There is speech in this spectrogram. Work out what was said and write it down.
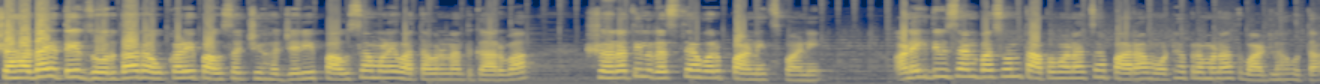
शहादा येथे जोरदार अवकाळी पावसाची हजेरी पावसामुळे वातावरणात गारवा शहरातील रस्त्यावर पाणीच पाणी. अनेक दिवसांपासून तापमानाचा पारा मोठ्या प्रमाणात वाढला होता.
